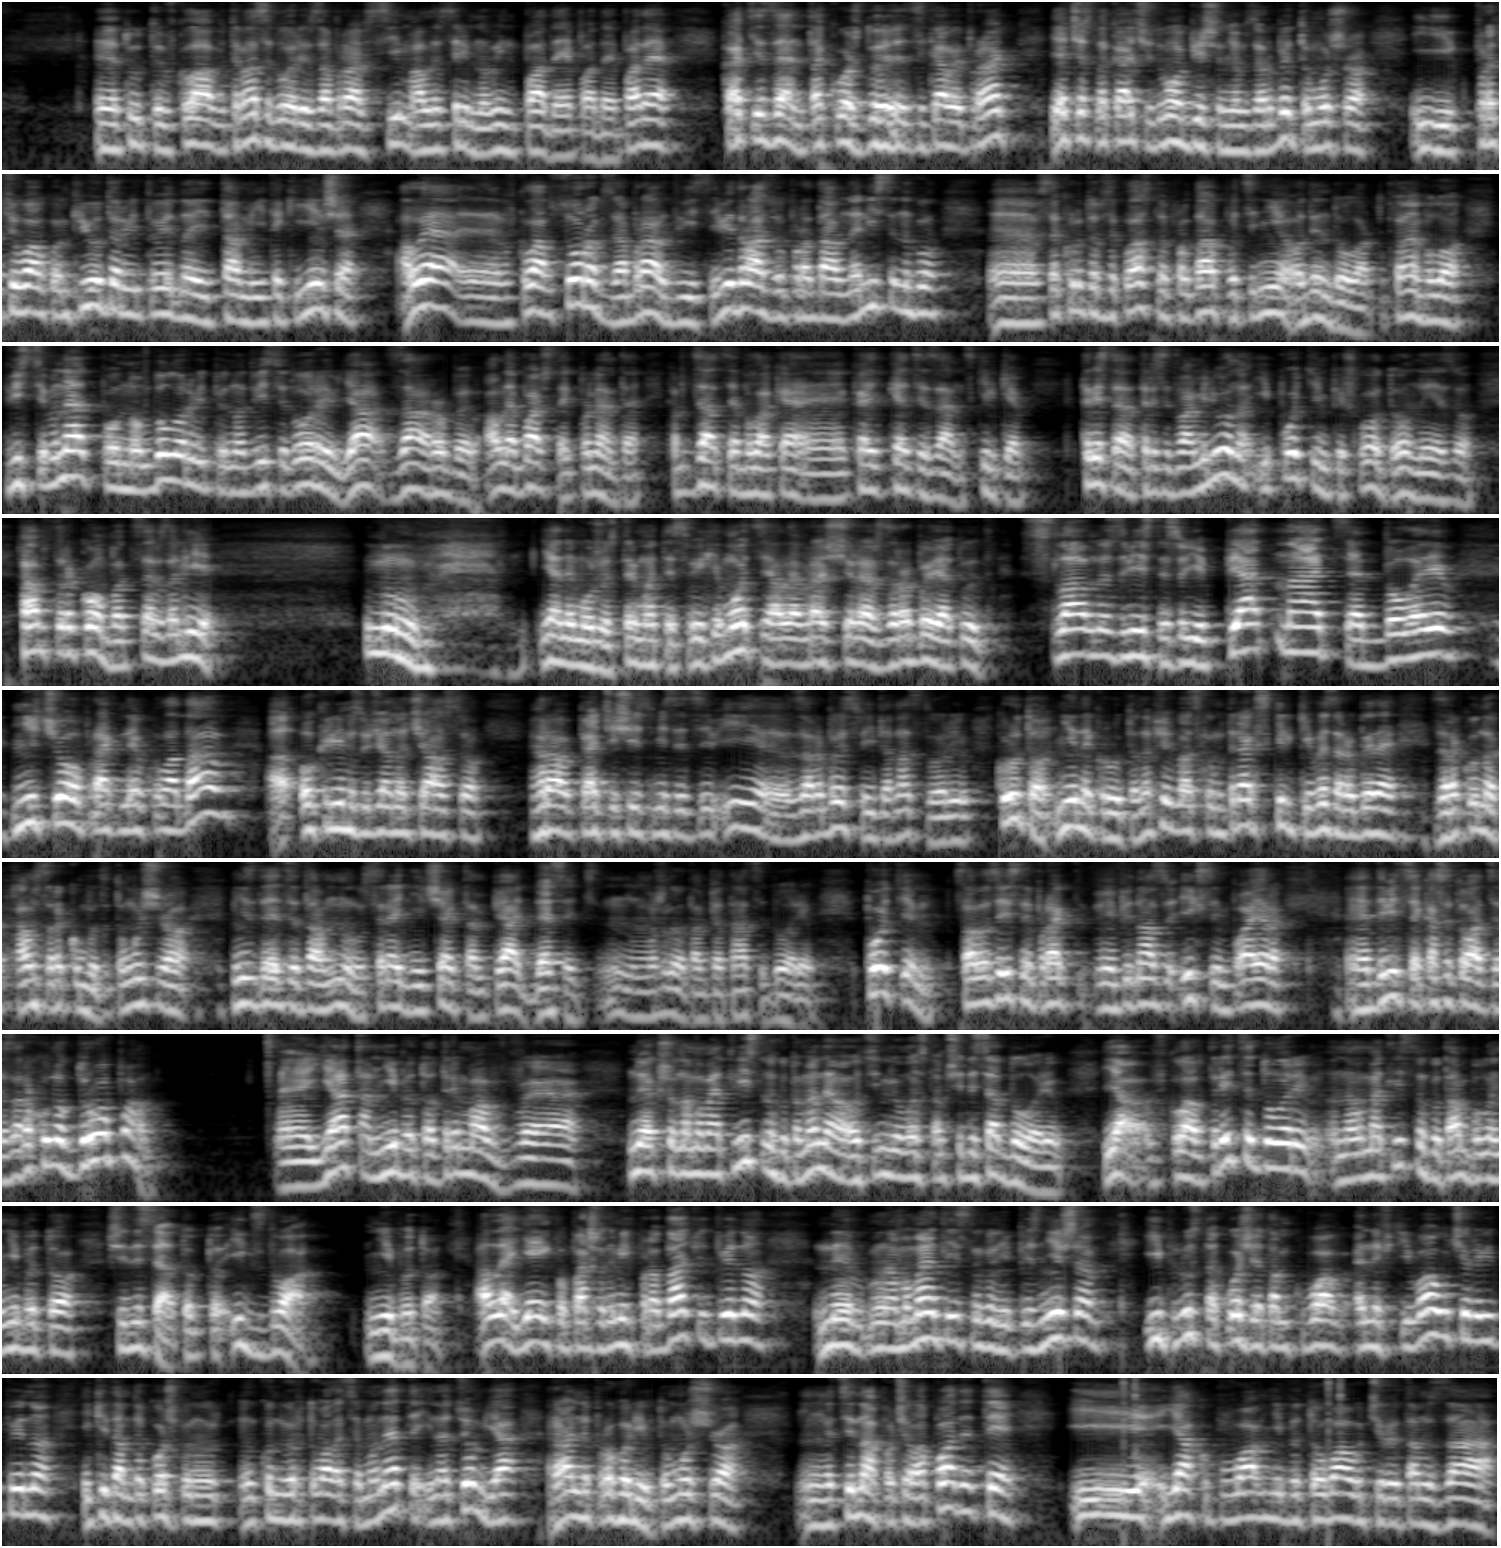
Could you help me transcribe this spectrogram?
Е, Тут вклав 13 доларів, забрав 7, але все рівно він падає, падає, падає. Катізен також дуже цікавий проект. Я, чесно кажучи, думав більше на ньому заробити, тому що і працював комп'ютер, відповідно, і там і таке інше. Але е, вклав 40, забрав 200. Відразу продав на лістингу. Е, все круто, все класно, продав по ціні 1 долар. Тобто мене було 200 монет по 1 долару, відповідно, 200 доларів я заробив. Але бачите, як погляньте, капіталізація була Кетізен. Скільки? 332 мільйона і потім пішло донизу. Хамстер комбат це взагалі. Ну, я не можу стримати своїх емоцій, але врешті-решт заробив я тут славно звісне свої 15 доларів. Нічого проект не вкладав, окрім звичайно часу. Грав 5 чи 6 місяців і е, заробив свої 15 доларів. Круто? Ні, не круто. Напишіть, будь ласка, в коментарях, скільки ви заробили за рахунок хамстера комуто. Тому що мені здається, там ну, середній чек там 5-10, ну можливо там 15 доларів. Потім славнозвісний проект під назвою X Empire. Е, Дивіться, яка ситуація. За рахунок дропа я там нібито отримав. е, Ну, якщо на момент лістингу, то в мене оцінювалося там 60 доларів. Я вклав 30 доларів, на момент лістингу там було нібито 60, тобто X2. Нібито. Але я їх, по-перше, не міг продати, відповідно, не на момент лістингу, ні пізніше. І плюс також я там купував NFT ваучери, відповідно, які там також конвертувалися монети, і на цьому я реально прогорів, тому що ціна почала падати, і я купував нібито ваучери там за.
